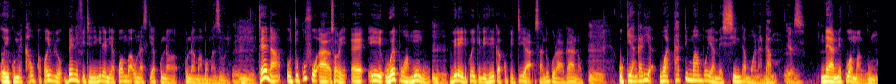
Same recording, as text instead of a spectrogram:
Oi, kumekauka kwa hivyo benefit nyingine ni ya kwamba unasikia kuna kuna mambo mazuri mm. tena utukufu uh, sorry eh, hii uwepo wa mungu mm-hmm. vile ilikuwa ikidhihirika kupitia sanduku la agano mm. ukiangalia wakati mambo yameshinda mwanadamu yes na yamekuwa magumu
